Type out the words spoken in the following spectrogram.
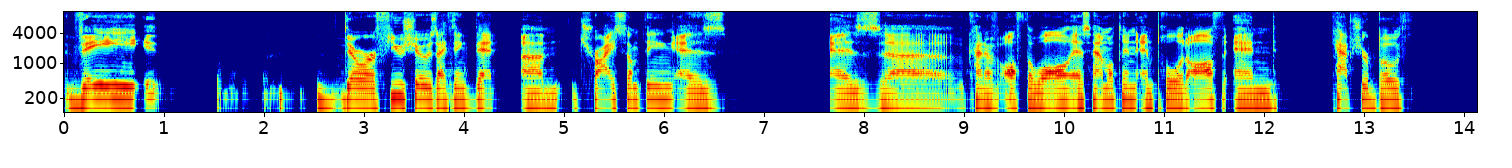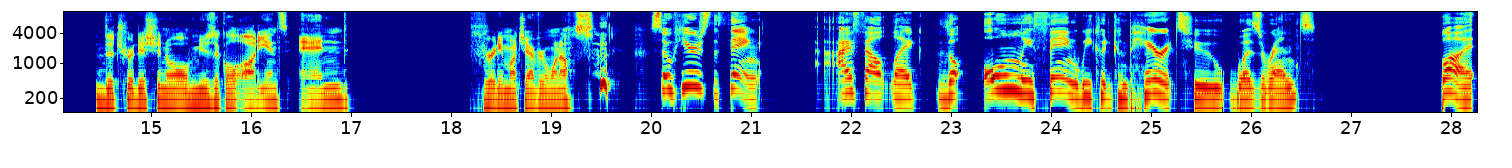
they it- there are a few shows I think that um, try something as as uh, kind of off the wall as Hamilton and pull it off and capture both the traditional musical audience and pretty much everyone else. So here's the thing. I felt like the only thing we could compare it to was Rent, but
